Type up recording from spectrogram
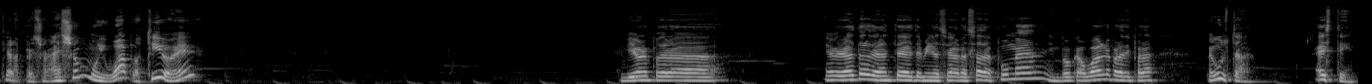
Tío, los personajes son muy guapos, tío, ¿eh? Envía el poder a... Liberator delante de determinación arrasada espuma. Invoca a para disparar. Me gusta. Este.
